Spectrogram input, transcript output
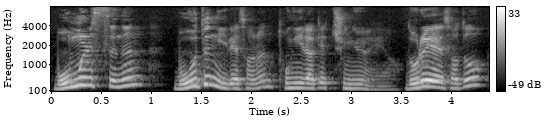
몸을 쓰는 모든 일에서는 동일하게 중요해요. 노래에서도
